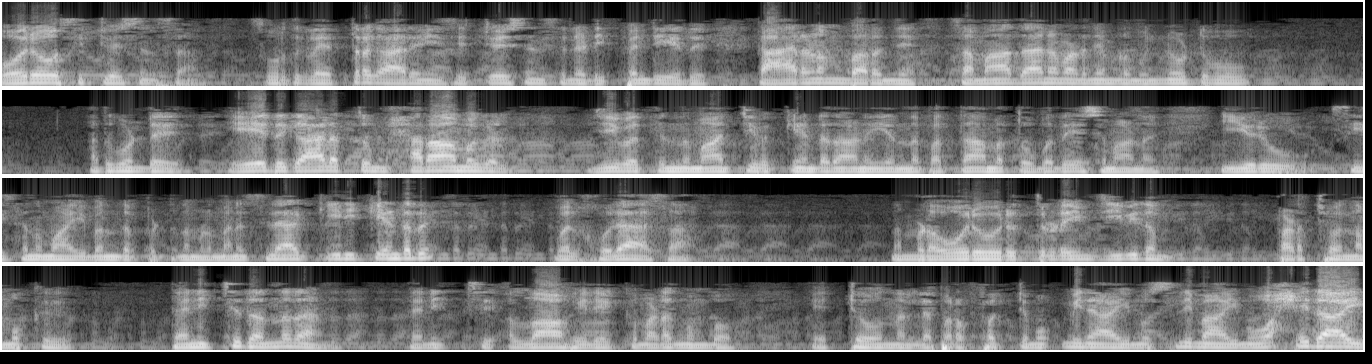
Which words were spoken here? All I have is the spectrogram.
ഓരോ സിറ്റുവേഷൻസ് ആണ്. സുഹൃത്തുക്കളെ എത്ര കാലം ഈ സിറ്റുവേഷൻസിനെ ഡിപ്പെൻഡ് ചെയ്ത് കാരണം പറഞ്ഞ് സമാധാനമടഞ്ഞ് നമ്മൾ മുന്നോട്ട് പോകും? അതുകൊണ്ട് ഏത് കാലത്തും ഹറാമുകൾ ജീവിതത്തിൽ നിന്ന് മാറ്റിവെക്കേണ്ടതാണ് എന്ന പത്താമത്തെ ഉപദേശമാണ് ഈ ഒരു സീസണുമായി ബന്ധപ്പെട്ട് നമ്മൾ മനസ്സിലാക്കിയിരിക്കേണ്ടത്. വൽഹുലാസ നമ്മുടെ ഓരോരുത്തരുടെയും ജീവിതം പടച്ചോ നമുക്ക് തനിച്ച് തന്നതാണ്. തനിച്ച് അള്ളാഹുയിലേക്ക് മടങ്ങുമ്പോൾ ഏറ്റവും നല്ല പെർഫെക്റ്റ് മുഗ്മിനായി മുസ്ലിമായി മുഹിദായി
